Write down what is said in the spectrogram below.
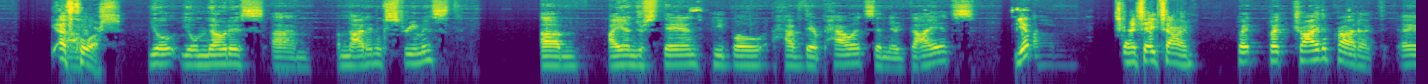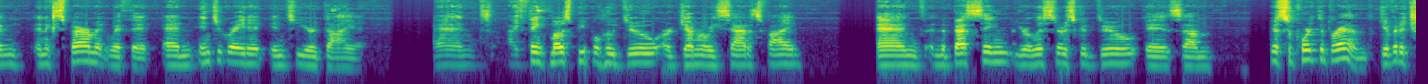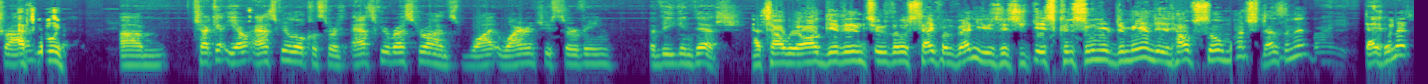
Of um, course, you'll you'll notice um, I'm not an extremist. Um, I understand people have their palates and their diets. Yep. Um, it's going to take time. But but try the product and and experiment with it and integrate it into your diet. And I think most people who do are generally satisfied. And and the best thing your listeners could do is um, you know, support the brand, give it a try. Absolutely. Um, check it. You know, ask your local stores, ask your restaurants why why aren't you serving a vegan dish. That's how we all get into those type of venues. It's it's consumer demand. It helps so much, doesn't it? Right. Doesn't it?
